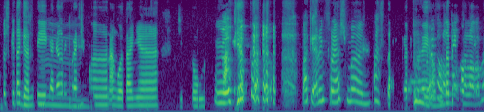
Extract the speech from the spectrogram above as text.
terus kita ganti kadang Hmm. refreshment anggotanya gitu Pakai refreshment. astaga Tapi ya ampun. kalau tapi kalau apa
